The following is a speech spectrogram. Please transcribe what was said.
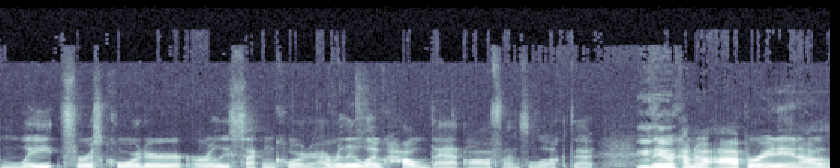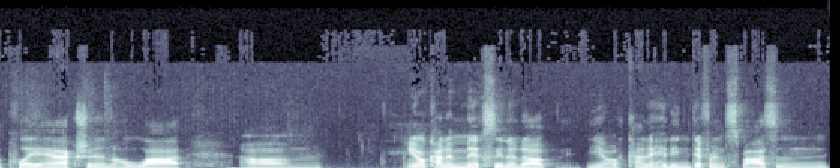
late first quarter, early second quarter, I really like how that offense looked. That mm-hmm. they were kind of operating out of play action a lot. Um, you know, kind of mixing it up. You know, kind of hitting different spots and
